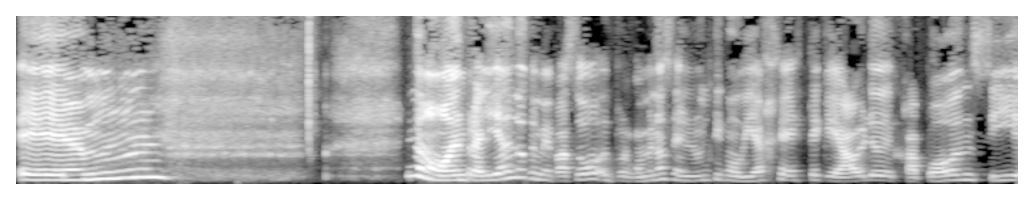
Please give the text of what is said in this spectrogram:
Eh, no, en realidad lo que me pasó, por lo menos en el último viaje este que hablo de Japón, sí,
